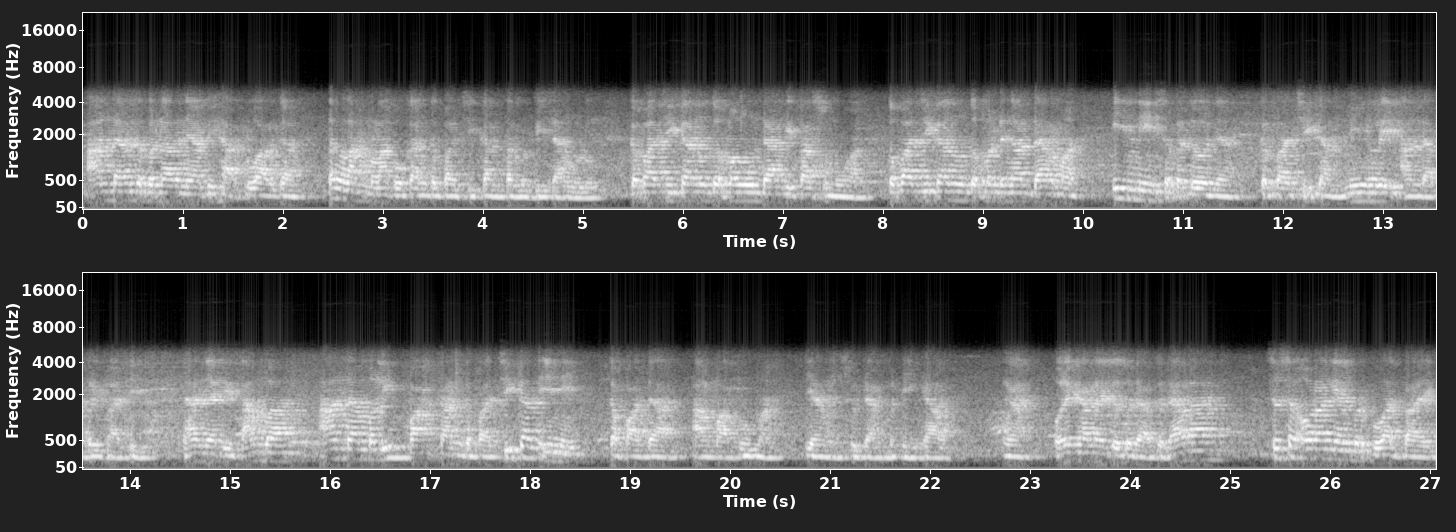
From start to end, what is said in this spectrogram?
Anda sebenarnya pihak keluarga telah melakukan kebajikan terlebih dahulu. Kebajikan untuk mengundang kita semua. Kebajikan untuk mendengar Dharma ini sebetulnya kebajikan milik Anda pribadi. Hanya ditambah Anda melimpahkan kebajikan ini kepada almarhumah yang sudah meninggal. Nah, oleh karena itu saudara-saudara, seseorang yang berbuat baik,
